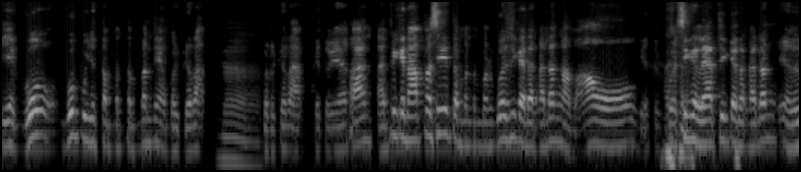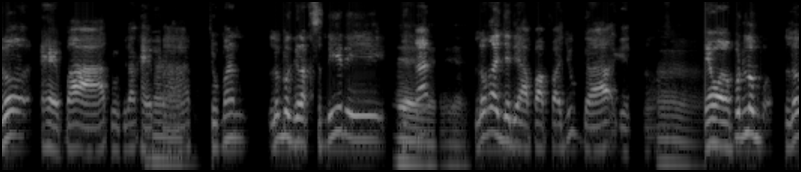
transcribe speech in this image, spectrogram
ya gue gue punya teman-teman yang bergerak Nah, bergerak gitu ya kan. Tapi kenapa sih teman-teman gue sih kadang-kadang nggak mau gitu. Gue sih ngeliat sih kadang-kadang ya lu hebat gue bilang hebat. Cuman lu bergerak sendiri ya kan iya, iya. lu nggak jadi apa-apa juga gitu. Hmm. ya walaupun lu lu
